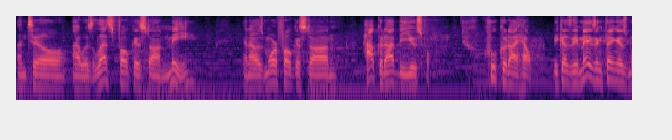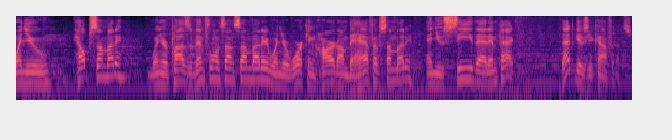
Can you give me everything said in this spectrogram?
until I was less focused on me and I was more focused on how could I be useful? Who could I help? Because the amazing thing is when you help somebody, when you're a positive influence on somebody, when you're working hard on behalf of somebody, and you see that impact, that gives you confidence.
